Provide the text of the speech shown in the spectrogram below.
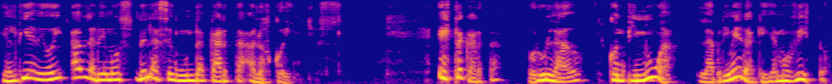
El día de hoy hablaremos de la segunda carta a los Corintios. Esta carta, por un lado, continúa la primera que ya hemos visto,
